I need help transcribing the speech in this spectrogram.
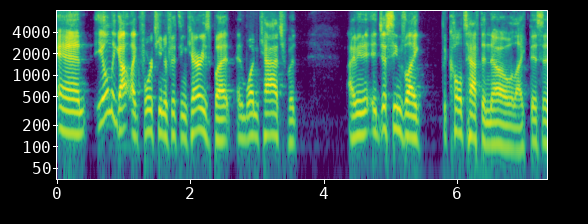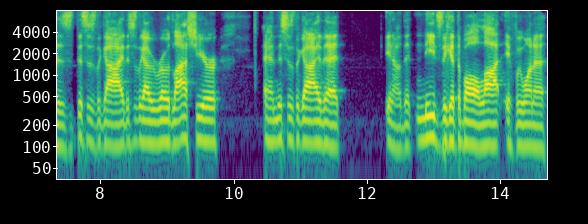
And he only got like 14 or 15 carries, but and one catch. But I mean, it just seems like the Colts have to know like this is this is the guy. This is the guy we rode last year. And this is the guy that you know, that needs to get the ball a lot if we want to,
